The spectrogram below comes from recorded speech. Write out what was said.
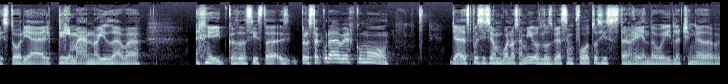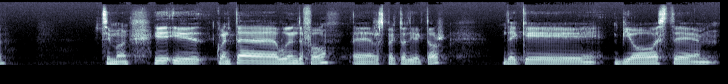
historia, el clima no ayudaba y cosas así. Está, pero está curada ver cómo ya después hicieron buenos amigos, los ves en fotos y se están riendo, güey, la chingada, güey. Simón. Y, y cuenta Willem Dafoe eh, respecto al director de que vio este.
